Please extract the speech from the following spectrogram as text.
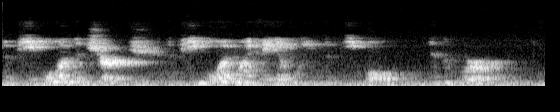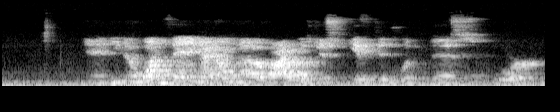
and the people in the church, the people in my family, the people in the world. And you know, one thing I don't know if I was just gifted with this or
